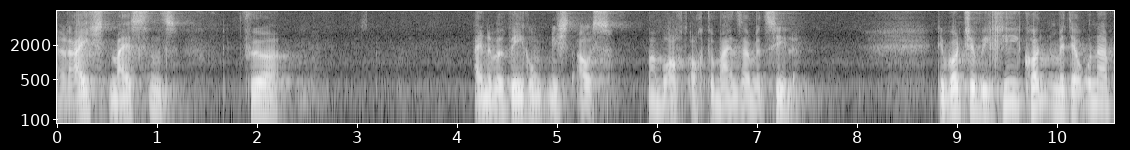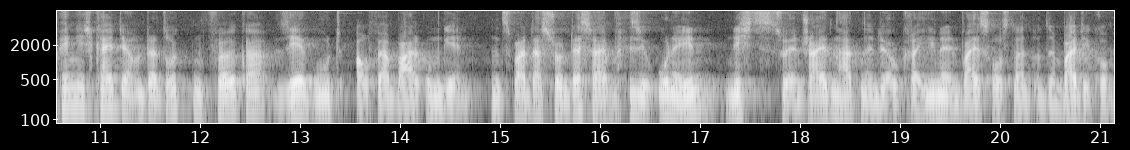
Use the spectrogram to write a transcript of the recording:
reicht meistens für eine Bewegung nicht aus. Man braucht auch gemeinsame Ziele. Die Bolschewiki konnten mit der Unabhängigkeit der unterdrückten Völker sehr gut auch verbal umgehen. Und zwar das schon deshalb, weil sie ohnehin nichts zu entscheiden hatten in der Ukraine, in Weißrussland und im Baltikum.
